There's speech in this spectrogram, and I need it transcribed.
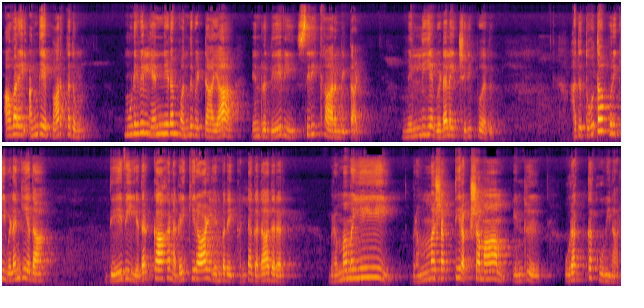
அவரை அங்கே பார்த்ததும் முடிவில் என்னிடம் வந்துவிட்டாயா? என்று தேவி சிரிக்க ஆரம்பித்தாள். மெல்லிய விடலைச் சிரிப்பு அது. அது தோத்தாபுரிக்கு விளங்கியதா? தேவி எதற்காக நகைக்கிறாள் என்பதை கண்ட கதாதரர் பிரம்மமயீ பிரம்மசக்தி ரக்ஷமாம் என்று உறக்க கூவினார்.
